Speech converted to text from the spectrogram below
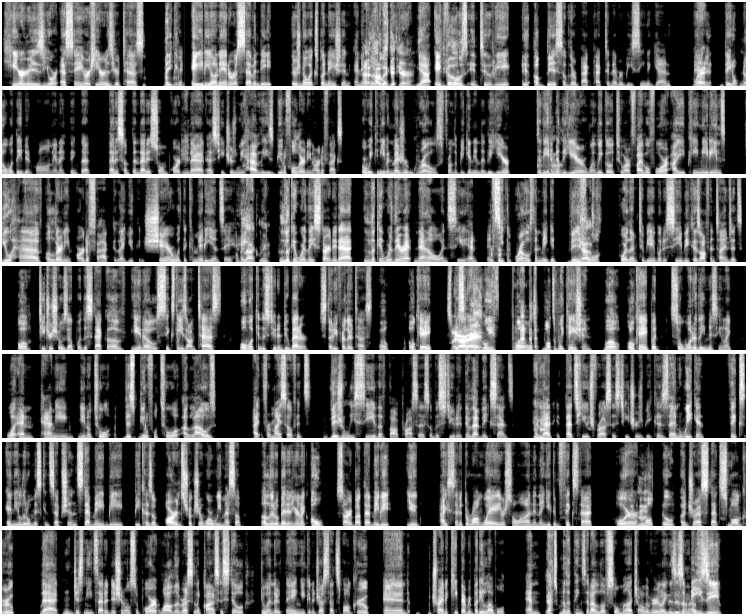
here is your essay or here is your test. They get an 80 on it or a 70. There's no explanation. And goes, how did I get here? Yeah, it goes into the eh, abyss of their backpack to never be seen again. And right. they don't know what they did wrong. And I think that that is something that is so important that as teachers, we have these beautiful learning artifacts where we can even measure growth from the beginning of the year to the end of mm-hmm. the year when we go to our 504 IEP meetings you have a learning artifact that you can share with the committee and say, hey, exactly. Look at where they started at. Look at where they're at now and see and, and see the growth and make it visual yes. for them to be able to see because oftentimes it's well, teacher shows up with a stack of, you know, 60s on tests. Well, what can the student do better? Study for their test. Well, okay. Like, all right. well, multiplication. Well, okay, but so what are they missing? Like what and Kami, you know, tool this beautiful tool allows I, for myself, it's visually see the thought process of a student, if that makes sense. And mm-hmm. that that's huge for us as teachers because then we can fix any little misconceptions that may be because of our instruction where we mess up a little bit and you're like, oh, sorry about that. Maybe you I said it the wrong way or so on. And then you can fix that or mm-hmm. also address that small group that just needs that additional support while the rest of the class is still doing their thing. You can address that small group and try to keep everybody level. And yeah. that's one of the things that I love so much, Oliver. Like, this is amazing.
